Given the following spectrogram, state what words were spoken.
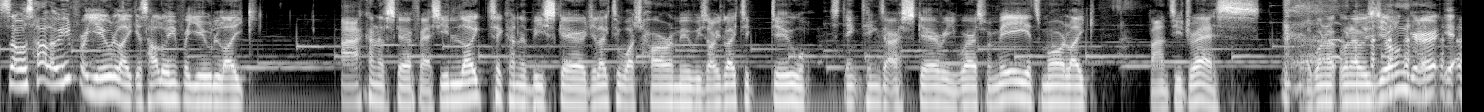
So is Halloween for you like is Halloween for you like a kind of scare fest? You like to kind of be scared. You like to watch horror movies, or you like to do stink things that are scary. Whereas for me, it's more like fancy dress. Like when I, when I was younger, yeah,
